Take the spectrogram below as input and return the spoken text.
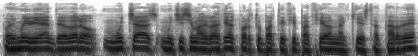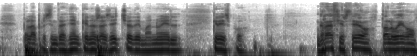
Pues muy bien, Teodoro. Muchas, muchísimas gracias por tu participación aquí esta tarde, por la presentación que nos has hecho de Manuel Crespo. Gracias, Teo. Hasta luego.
